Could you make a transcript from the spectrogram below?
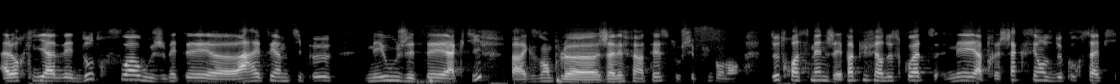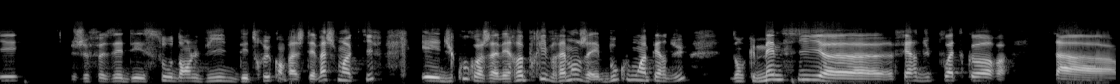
alors qu'il y avait d'autres fois où je m'étais arrêté un petit peu mais où j'étais actif. Par exemple, j'avais fait un test où je sais plus pendant deux trois semaines, j'avais pas pu faire de squat, mais après chaque séance de course à pied, je faisais des sauts dans le vide, des trucs, enfin j'étais vachement actif. Et du coup, quand j'avais repris, vraiment, j'avais beaucoup moins perdu. Donc même si euh, faire du poids de corps, ça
